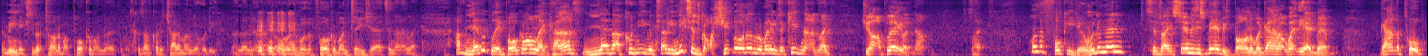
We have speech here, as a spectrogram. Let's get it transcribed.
me and Nick's got talking about Pokemon, right? Because I've got a Charmander hoodie and then uh, a load of other Pokemon t-shirts and that. Like, I've never played Pokemon like cards. Never. I couldn't even tell you. Nixon's got a shitload of them when he was a kid. And I was like, "Do you know how to play?" He went, "No." It's like, what the fuck are you doing with them then? So it's like, as soon as this baby's born I'm going out to wet the head, mate, go to the pub,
